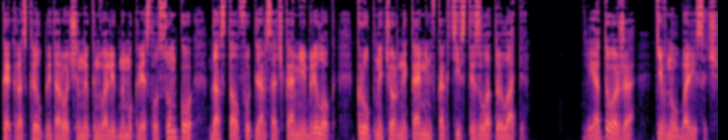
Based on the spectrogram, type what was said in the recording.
Кэк раскрыл притороченную к инвалидному креслу сумку, достал футляр с очками и брелок, крупный черный камень в когтистой золотой лапе. «Я тоже», — кивнул Борисыч.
